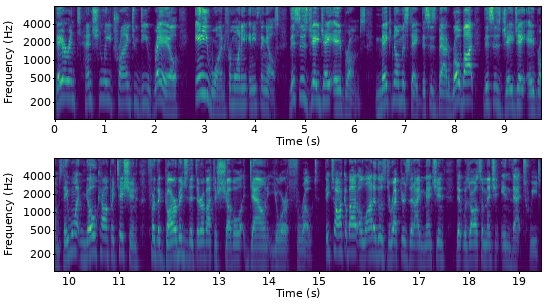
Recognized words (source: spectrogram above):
They are intentionally trying to derail anyone from wanting anything else. This is J.J. Abrams. Make no mistake, this is Bad Robot. This is J.J. Abrams. They want no competition for the garbage that they're about to shovel down your throat. They talk about a lot of those directors that I mentioned that was also mentioned in that tweet.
